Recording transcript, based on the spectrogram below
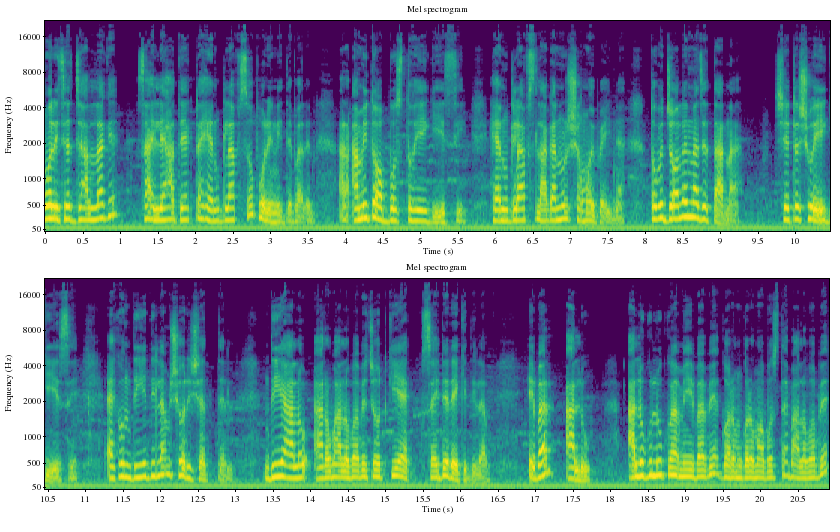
মরিচের ঝাল লাগে, চাইলে হাতে একটা হ্যান্ড গ্লাভসও পরে নিতে পারেন। আর আমি তো অভ্যস্ত হয়ে গিয়েছি হ্যান্ড গ্লাভস লাগানোর সময় পাই না। তবে জলে না যে তা না। সেটা সয়ে গিয়েছে। এখন দিয়ে দিলাম সরিষার তেল। দিয়ে আলো আরও ভালোভাবে চটকিয়ে এক সাইডে রেখে দিলাম। এবার আলু। আলুগুলোকে আমি এভাবে গরম গরম অবস্থায় ভালোভাবে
